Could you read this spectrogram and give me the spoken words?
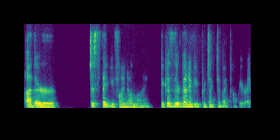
other, just that you find online, because they're going to be protected by copyright.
